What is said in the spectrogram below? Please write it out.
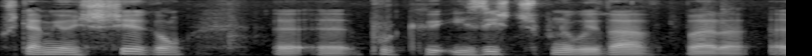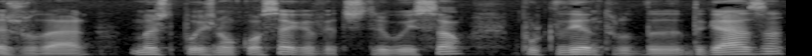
Os caminhões chegam uh, uh, porque existe disponibilidade para ajudar, mas depois não consegue haver distribuição, porque dentro de, de Gaza,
